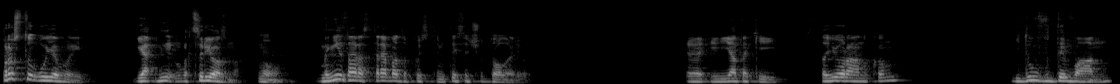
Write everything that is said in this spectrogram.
Просто уяви. Я, ні, от серйозно. Ну, Мені зараз треба, допустимо, тисячу доларів. Е, і я такий встаю ранком, йду в диван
